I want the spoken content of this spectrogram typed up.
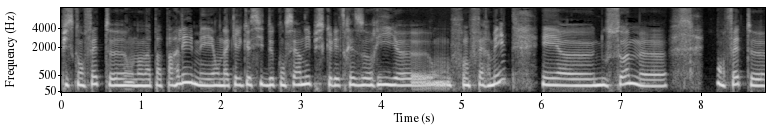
puisqu'en fait, on n'en a pas parlé, mais on a quelques sites de concernés puisque les trésoreries ont, fermé, et nous sommes en fait, euh,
